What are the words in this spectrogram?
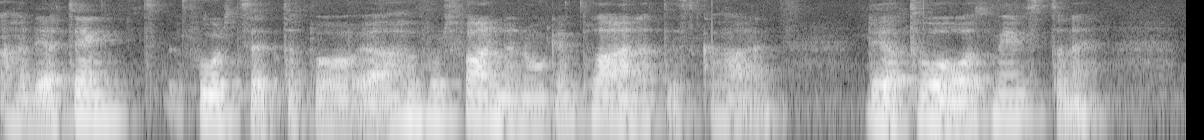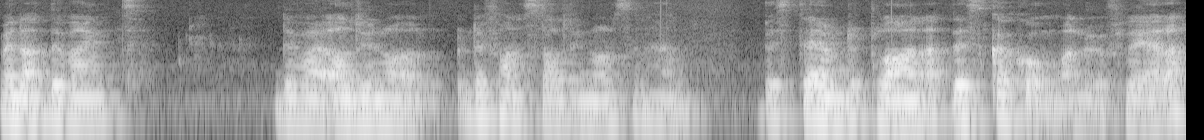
hade jag tänkt fortsätta på. Jag har fortfarande nog en plan att det ska ha en del två åtminstone. Men att det var inte, det var aldrig någon, det fanns aldrig någon sån här bestämd plan att det ska komma nu flera.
